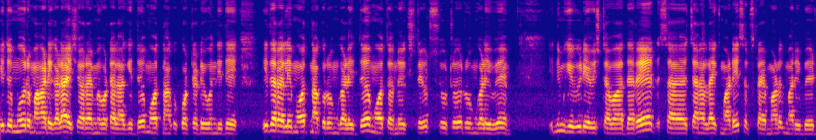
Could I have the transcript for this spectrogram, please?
ಇದು ಮೂರು ಮಹಡಿಗಳ ಐಷಾರಾಮಿ ಹೋಟೆಲ್ ಆಗಿದ್ದು ಮೂವತ್ನಾಲ್ಕು ಕೊಠಡಿ ಹೊಂದಿದೆ. ಇದರಲ್ಲಿ ಮೂವತ್ನಾಲ್ಕು ರೂಮ್ಗಳಿದ್ದು ಮೂವತ್ತೊಂದು ಎಕ್ಸ್ಟ್ರೀಟ್ ಸೂಟ್ ರೂಮ್ಗಳಿವೆ ನಿಮಗೆ ವಿಡಿಯೋ ಇಷ್ಟವಾದರೆ ಸ ಚಾನಲ್ ಲೈಕ್ ಮಾಡಿ ಸಬ್ಸ್ಕ್ರೈಬ್ ಮಾಡೋದು ಮರಿಬೇಡಿ.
